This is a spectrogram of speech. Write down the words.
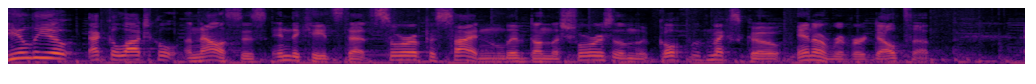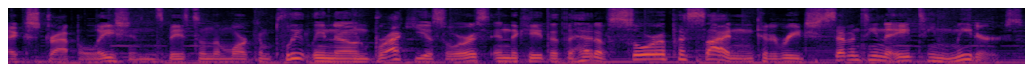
Paleoecological analysis indicates that Sauroposeidon lived on the shores of the Gulf of Mexico in a river delta. Extrapolations based on the more completely known Brachiosaurus indicate that the head of Sauroposeidon could reach 17 to 18 meters,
